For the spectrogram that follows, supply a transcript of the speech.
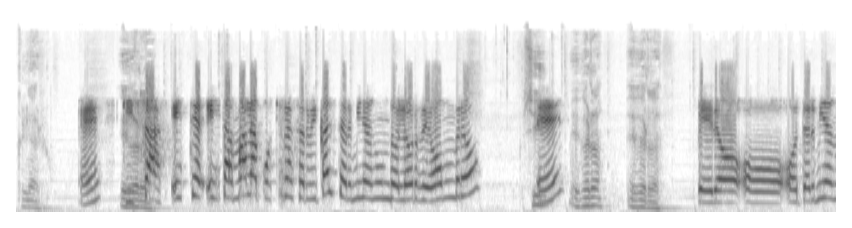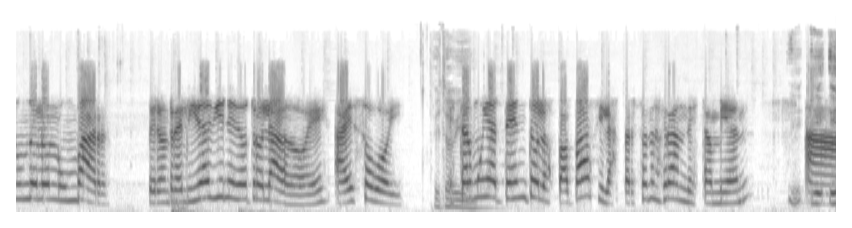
Claro. ¿eh? Es Quizás este, esta mala postura cervical termina en un dolor de hombro, Sí, ¿Eh? es verdad, es verdad. pero o, o termina en un dolor lumbar, pero en realidad viene de otro lado, ¿eh? A eso voy. Está Estar bien. muy atento los papás y las personas grandes también a,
